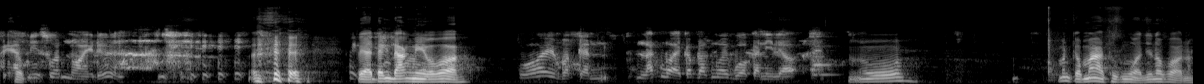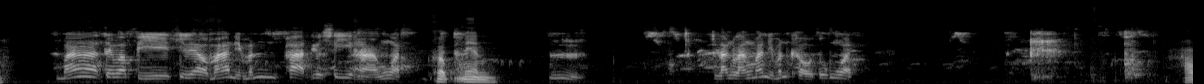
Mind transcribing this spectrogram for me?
แปดนี่ส่วนหน่อยเด้อแปดดังๆนี่บ่พ่อโอ้ยบักกันลักหน่อยกับลักหน่วยบวกกันนี่แล้วโอ้มันก็มาทุกงวดอยู่เนาะพ่อเนาะมาแต่ว่าปีที่แล้วมานี่มันพลาดอยู่สี่หางวด ครับแม่นอืมหลังๆมานี่มันเข้าทุกงวดเอา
